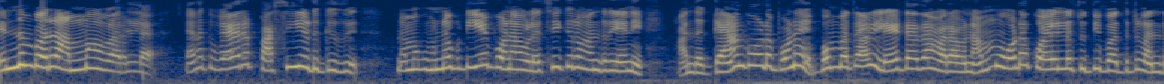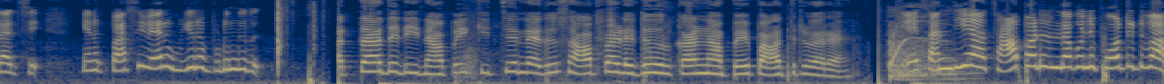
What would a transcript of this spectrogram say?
என்னும் பாரு அம்மா வரல. எனக்கு வேற பசி எடுக்குது. நமக்கு முன்னாடியே போனா அவளை சீக்கிரம் வந்துறியா நீ? அந்த கேங்கோட போனா எப்ப பார்த்தாலும் லேட்டா தான் வரவ நம்மோட கோயில்ல சுத்தி பார்த்துட்டு வந்தாச்சு. எனக்கு பசி வேற உயிரை புடுங்குது. பத்தாதடி நான் போய் கிச்சன்ல எதுவும் சாப்பாடு எதுவும் இருக்கான்னு நான் போய் பார்த்துட்டு வரேன். ஏ சந்தியா சாப்பாடு இருந்தா கொஞ்சம் போட்டுட்டு வா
